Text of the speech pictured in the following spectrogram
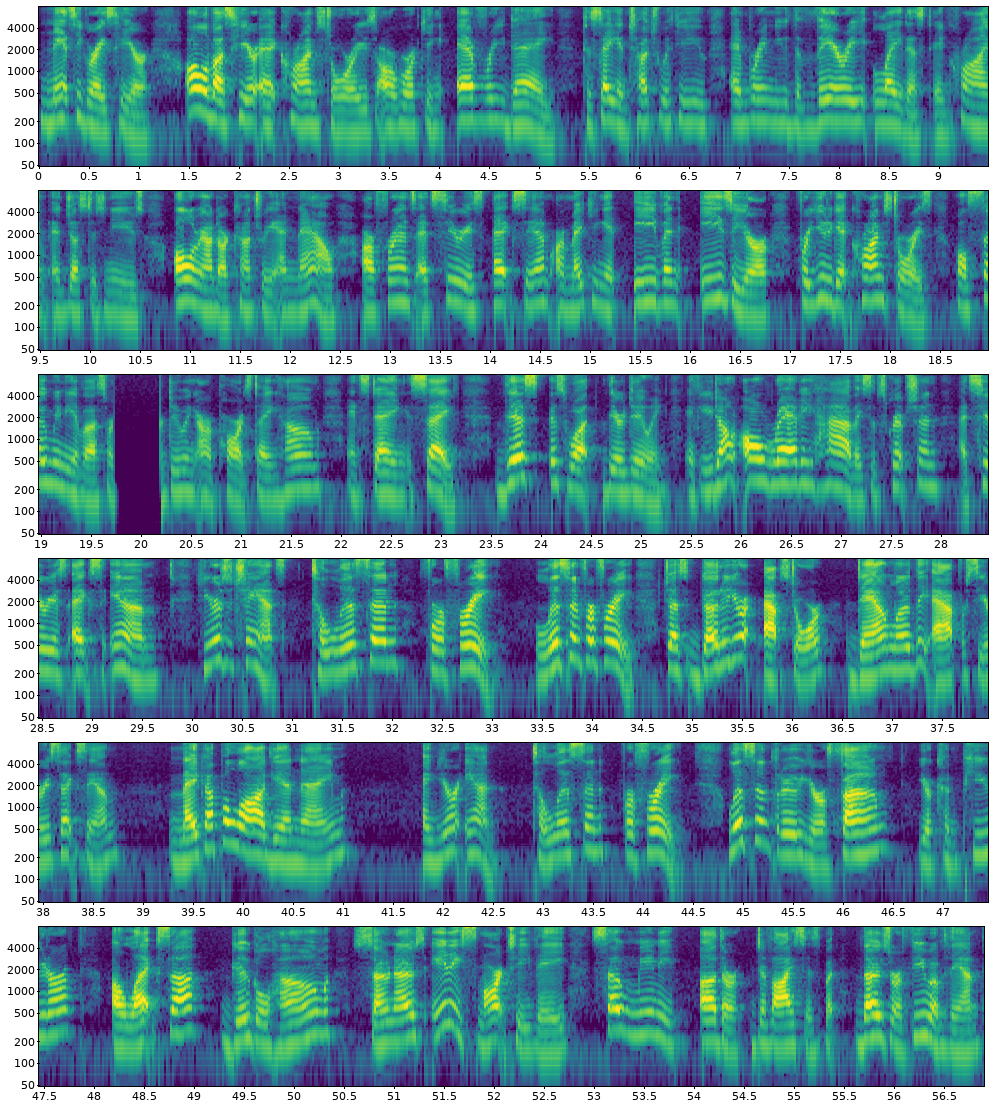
Nancy Grace here. All of us here at Crime Stories are working every day to stay in touch with you and bring you the very latest in crime and justice news all around our country. And now, our friends at SiriusXM are making it even easier for you to get crime stories while so many of us are doing our part, staying home and staying safe. This is what they're doing. If you don't already have a subscription at SiriusXM, here's a chance to listen for free. Listen for free. Just go to your app store, download the app for SiriusXM, make up a login name, and you're in to listen for free. Listen through your phone, your computer, Alexa, Google Home, Sonos, any smart TV, so many other devices, but those are a few of them.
